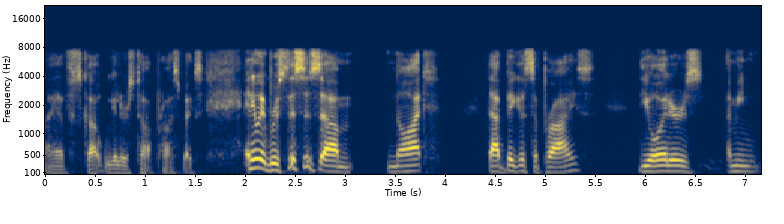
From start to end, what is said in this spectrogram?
I have Scott Wheeler's top prospects. Anyway, Bruce, this is um, not that big a surprise. The Oilers, I mean,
